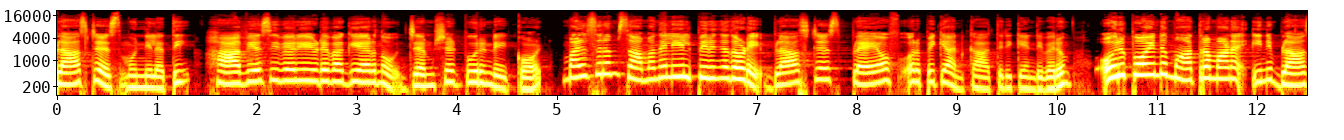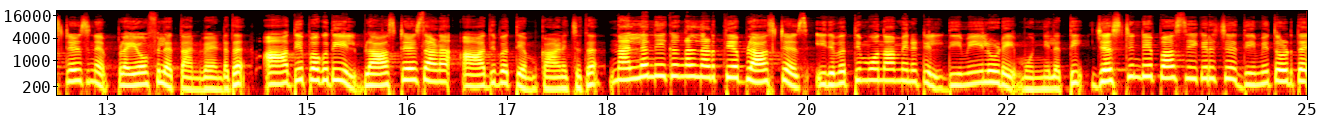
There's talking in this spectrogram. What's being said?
ബ്ലാസ്റ്റേഴ്സ് മുന്നിലെത്തി. ഹാവിയ സിവേറിയയുടെ വകയായിരുന്നു ജംഷഡ്പൂരിന്റെ ഗോൾ. മത്സരം സമനിലയിൽ പിരിഞ്ഞതോടെ ബ്ലാസ്റ്റേഴ്സ് പ്ലേ ഓഫ് ഉറപ്പിക്കാൻ കാത്തിരിക്കേണ്ടി വരും ഒരു പോയിന്റ് മാത്രമാണ് ഇനി ബ്ലാസ്റ്റേഴ്സിന് പ്ലേ ഓഫിലെത്താൻ വേണ്ടത്. ആദ്യ പകുതിയിൽ ബ്ലാസ്റ്റേഴ്സാണ് ആധിപത്യം കാണിച്ചത്. നല്ല നീക്കങ്ങൾ നടത്തിയ ബ്ലാസ്റ്റേഴ്സ് ഇരുപത്തിമൂന്നാം മിനിറ്റിൽ ദിമിയിലൂടെ മുന്നിലെത്തി. ജസ്റ്റിന്റെ പാസ് സ്വീകരിച്ച് ദിമി തൊടുത്ത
